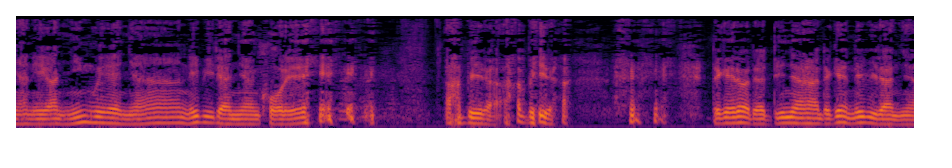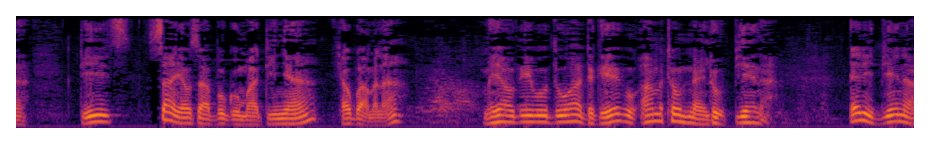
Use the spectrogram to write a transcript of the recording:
ညံတွေကညင်းငွေတဲ့ညံနေပြီးတဲ့ညံခေါ်တယ်အားပေးတာအားပေးတာတကယ်တော့ဒီညံဟာတကယ်နေပြီးတဲ့ညံဒီစရောက်စားပုဂ္ဂိုလ်မှာဒီညံရောက်ပါမလားမရောက်သေးဘူး तू ဟာတကယ်ကိုအာမထုတ်နိုင်လို့ပြင်းတာအဲ့ဒီပြင်းတာ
